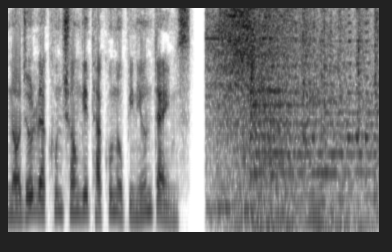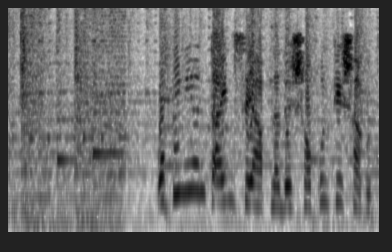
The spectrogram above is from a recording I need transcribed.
নজর রাখুন সঙ্গে থাকুন ওপিনিয়ন টাইমস ওপিনিয়ন টাইমসে আপনাদের সকলকে স্বাগত।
